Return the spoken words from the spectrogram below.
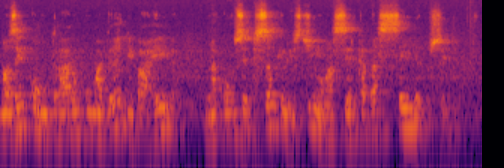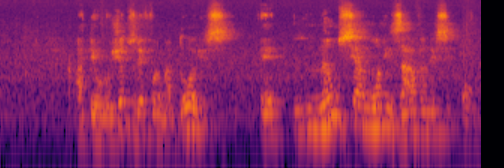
mas encontraram uma grande barreira na concepção que eles tinham acerca da ceia do Senhor. A teologia dos reformadores eh, não se harmonizava nesse ponto.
